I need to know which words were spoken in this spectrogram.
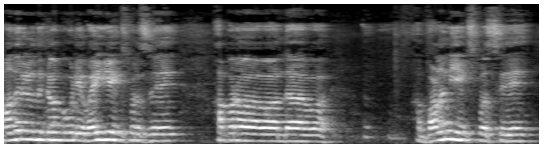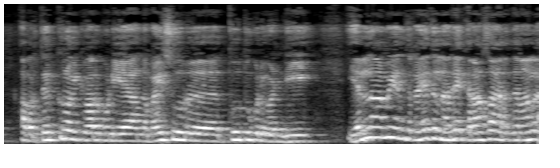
மதுரையிலிருந்து கிளம்பக்கூடிய வைகை எக்ஸ்பிரஸ் அப்புறம் அந்த பழனி எக்ஸ்பிரஸ் அப்புறம் தெற்கு நோய்க்கு வரக்கூடிய அந்த மைசூர் தூத்துக்குடி வண்டி எல்லாமே இந்த டயத்தில் நிறைய கிராஸாக இருந்ததுனால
